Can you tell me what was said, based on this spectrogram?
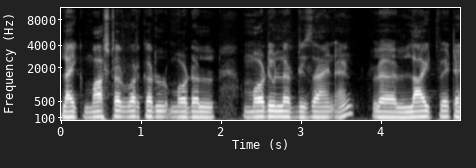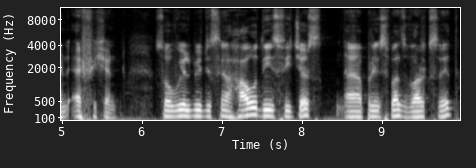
like master worker model modular design and uh, lightweight and efficient so we'll be discussing how these features uh, principles works with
